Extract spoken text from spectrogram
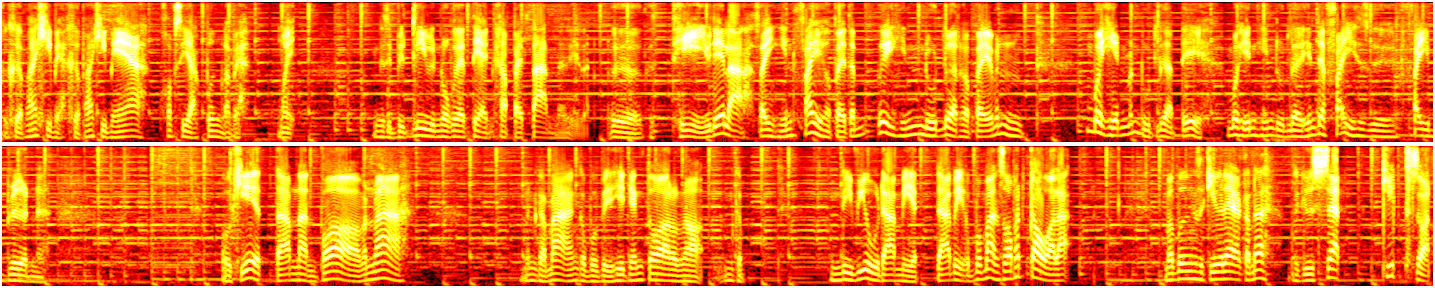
ก็เกือบห้าขี้แม่เกือบห้าขี้แม่ครอบสิอยากปึ้งและไปไม่ก็สิเป็นรีวิวนกแต่แต่ครับไปต้านนั่นนี่แหละเออก็เท่อยู่ได้ล่ะใส่หินไฟเข้าไปแต่เอ้ยหินดูดเลือดเข้าไปมัน บ่เห็นมันดูดเลือดเด้บ่เห็นหินดูดเลือดเห็นแต่ไฟซื่อไฟเบรนน่ะโอเค ตามนั้นพ่อมันมามันกับมามันกับบไปเฮ็ดยังตัวหรอกเนาะมันกับรีวิวดาเมจดาเมจก็ประมาณ2,000เก่าอะละมาเบิ่งสกิลแรกกันนะสกิล Z คิกซอด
